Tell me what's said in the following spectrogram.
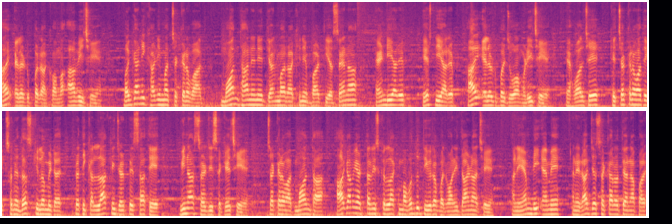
હાઈ એલર્ટ ઉપર રાખવામાં આવી છે. બંગાળની ખાડીમાં ચક્રવાત મોનથાનેને ધ્યાનમાં રાખીને ભારતીય સેના, એનડીઆરએફ, એસડીઆરએફ હાઈ એલર્ટ ઉપર જોવા મળી છે. અહેવાલ છે કે ચક્રવાત એકસો દસ કિલોમીટર પ્રતિ કલાકની ઝડપે સાથે વિનાશ સર્જી શકે છે. ચક્રવાત મોહનથા આગામી અડતાલીસ કલાકમાં વધુ તીવ્ર બનવાની ધારણા છે. અને એમડીએમએ અને રાજ્ય સરકારો તેના પર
